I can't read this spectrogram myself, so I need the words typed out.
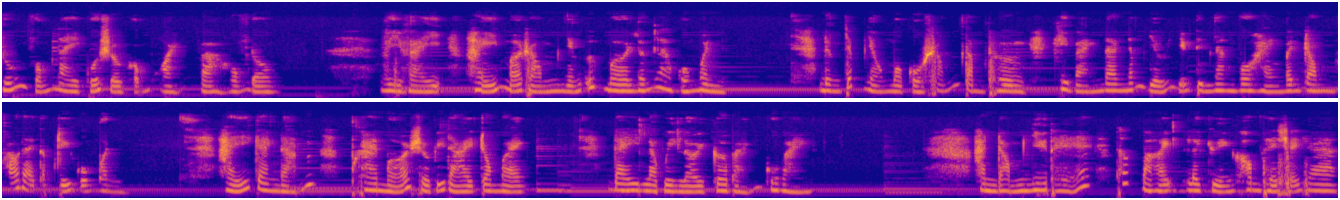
xuống vũng này của sự khủng hoảng và hỗn độn. Vì vậy, hãy mở rộng những ước mơ lớn lao của mình. Đừng chấp nhận một cuộc sống tầm thường khi bạn đang nắm giữ những tiềm năng vô hạn bên trong pháo đài tâm trí của mình. Hãy can đảm khai mở sự vĩ đại trong bạn đây là quyền lợi cơ bản của bạn. Hành động như thế, thất bại là chuyện không thể xảy ra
